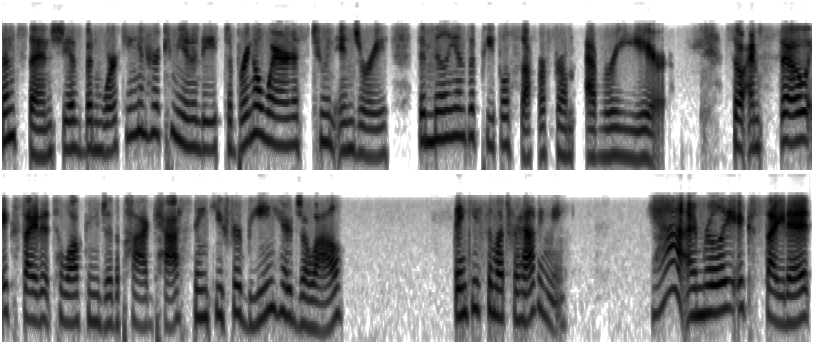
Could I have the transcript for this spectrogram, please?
Since then, she has been working in her community to bring awareness to an injury that millions of people suffer from every year. So I'm so excited to welcome you to the podcast. Thank you for being here, Joelle. Thank you so much for having me. Yeah, I'm really excited.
